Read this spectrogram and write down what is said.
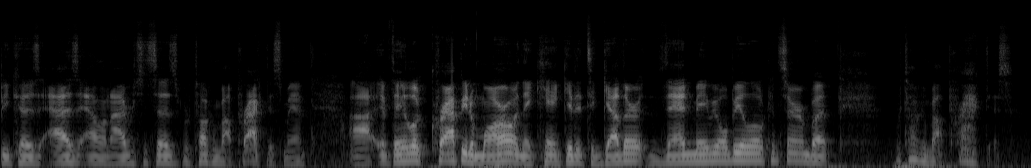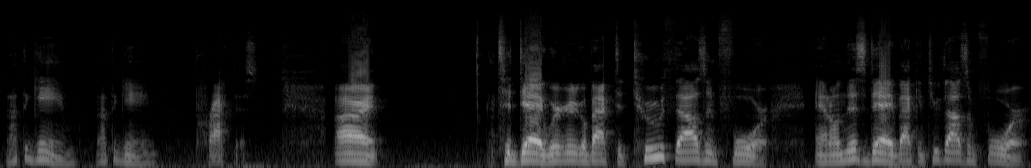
because, as Allen Iverson says, we're talking about practice, man. Uh, if they look crappy tomorrow and they can't get it together, then maybe we'll be a little concerned. But we're talking about practice. Not the game, not the game, practice. All right. Today, we're going to go back to 2004. And on this day, back in 2004,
